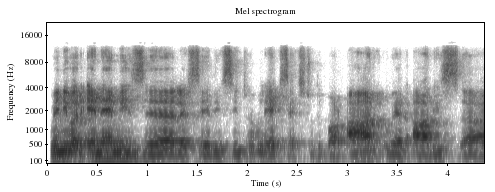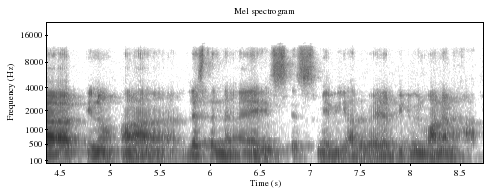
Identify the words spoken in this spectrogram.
Whenever NM is, uh, let's say this interval X, X to the power R, where R is, uh, you know, uh, less than, uh, is, is maybe other way between one and a half.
